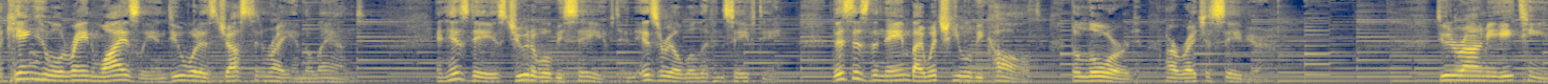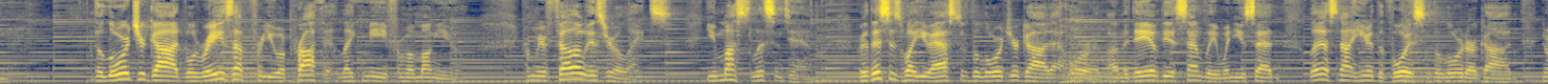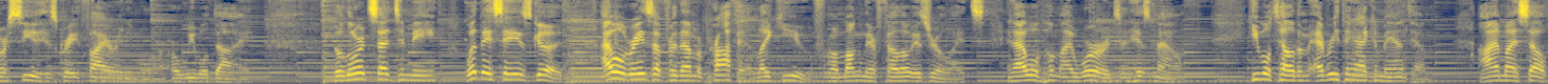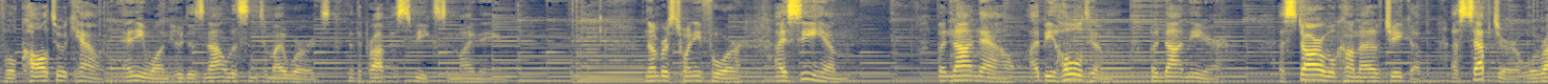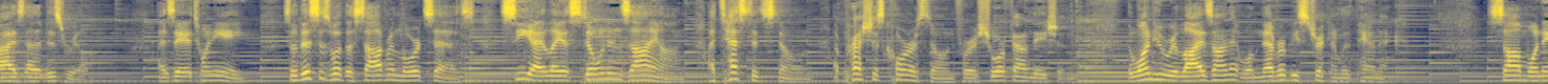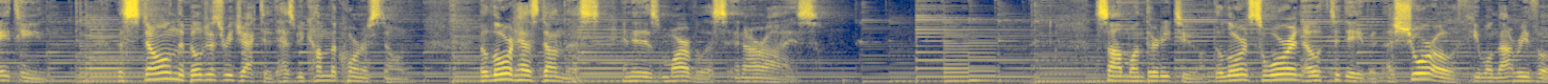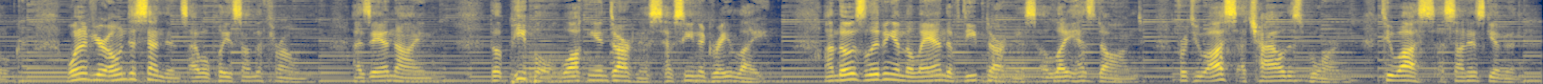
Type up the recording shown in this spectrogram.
a king who will reign wisely and do what is just and right in the land. In his days, Judah will be saved, and Israel will live in safety. This is the name by which he will be called the Lord, our righteous Savior. Deuteronomy 18 The Lord your God will raise up for you a prophet like me from among you, from your fellow Israelites. You must listen to him. For this is what you asked of the Lord your God at Horeb on the day of the assembly when you said, Let us not hear the voice of the Lord our God, nor see his great fire anymore, or we will die. The Lord said to me, What they say is good. I will raise up for them a prophet like you from among their fellow Israelites, and I will put my words in his mouth. He will tell them everything I command him. I myself will call to account anyone who does not listen to my words that the prophet speaks in my name. Numbers 24 I see him, but not now. I behold him, but not near. A star will come out of Jacob, a scepter will rise out of Israel. Isaiah 28 So this is what the sovereign Lord says See, I lay a stone in Zion, a tested stone, a precious cornerstone for a sure foundation. The one who relies on it will never be stricken with panic. Psalm 118 The stone the builders rejected has become the cornerstone. The Lord has done this, and it is marvelous in our eyes. Psalm 132 The Lord swore an oath to David, a sure oath he will not revoke. One of your own descendants I will place on the throne. Isaiah 9 The people walking in darkness have seen a great light. On those living in the land of deep darkness, a light has dawned. For to us a child is born, to us a son is given,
